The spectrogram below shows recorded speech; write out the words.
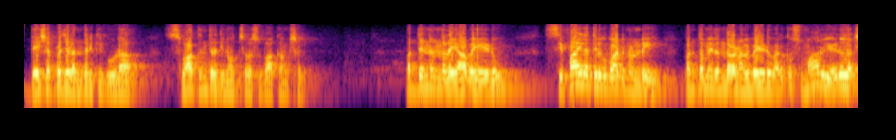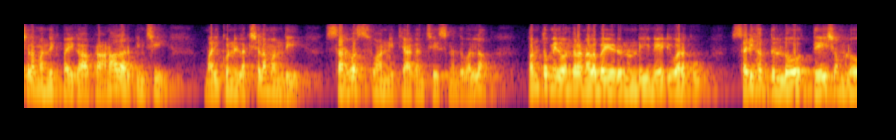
దేశ ప్రజలందరికీ కూడా స్వాతంత్ర దినోత్సవ శుభాకాంక్షలు. పద్దెనిమిది వందల యాభై ఏడు సిఫాయిల తిరుగుబాటు నుండి పంతొమ్మిది వందల నలభై ఏడు వరకు సుమారు ఏడు లక్షల మందికి పైగా ప్రాణాలు అర్పించి మరికొన్ని లక్షల మంది సర్వస్వాన్ని త్యాగం చేసినందువల్ల పంతొమ్మిది వందల నలభై ఏడు నుండి నేటి వరకు సరిహద్దుల్లో దేశంలో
